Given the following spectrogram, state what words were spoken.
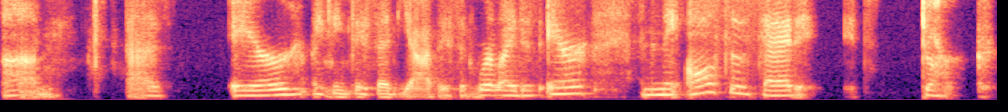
um, as air. I think they said, yeah, they said we're light as air. And then they also said it's dark.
